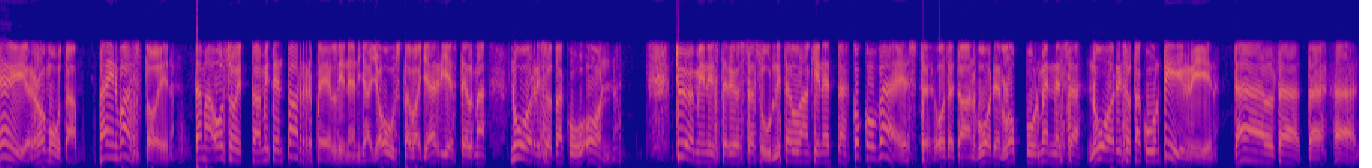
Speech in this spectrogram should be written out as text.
Ei romuta. Päinvastoin. Tämä osoittaa, miten tarpeellinen ja joustava järjestelmä nuorisotakuu on. Työministeriössä suunnitellaankin, että koko väestö otetaan vuoden loppuun mennessä nuorisotakuun piiriin. Täältä tähän.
